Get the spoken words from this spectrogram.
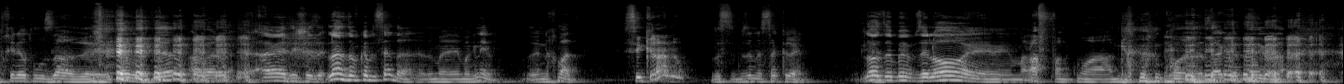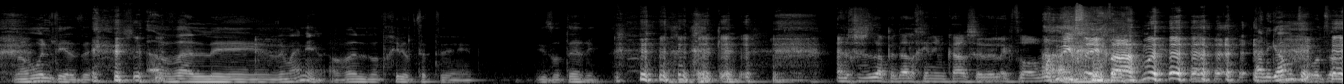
מתחיל להיות מוזר אה, יותר ויותר, אבל האמת היא שזה... לא, זה דווקא בסדר, זה מגניב, זה נחמד, סקרנו. זה, זה מסקרן. לא, זה, לא אה, מעפן כמו ה- כמו זה הקודם, המולטי הזה, אבל אה, זה מעניין, אבל זה מתחיל להיות קצת איזוטרי. כן. אני חושב שזה הפדל הכי נמכר של אלקטרו הרמוניקס אי פעם. אני גם קצת רוצה...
